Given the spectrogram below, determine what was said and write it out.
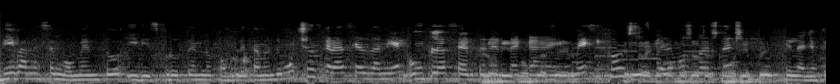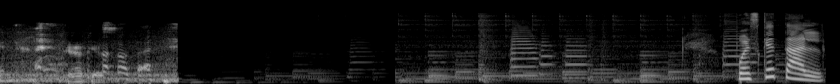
vivan ese momento y disfrútenlo completamente. Muchas gracias, Daniel. Un placer tenerte acá en México y esperemos verte como siempre. el año que entra. Gracias. Pues qué tal,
